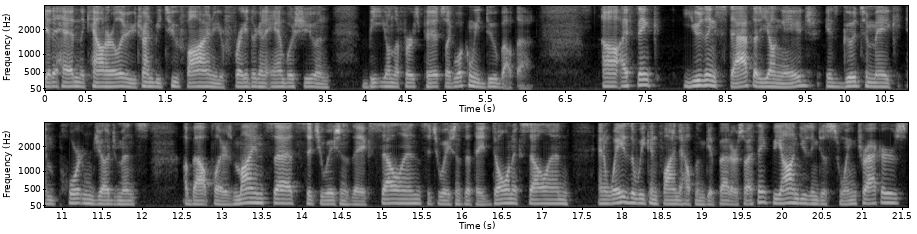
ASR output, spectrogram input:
get ahead in the count early? Are you trying to be too fine? Are you afraid they're going to ambush you and beat you on the first pitch? Like, what can we do about that? Uh, I think using stats at a young age is good to make important judgments about players' mindsets, situations they excel in, situations that they don't excel in, and ways that we can find to help them get better. So I think beyond using just swing trackers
